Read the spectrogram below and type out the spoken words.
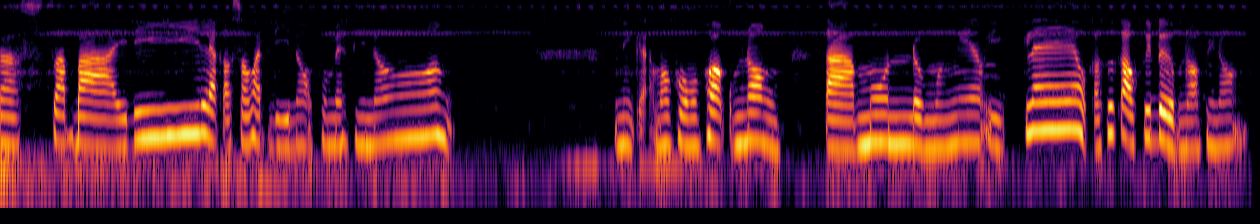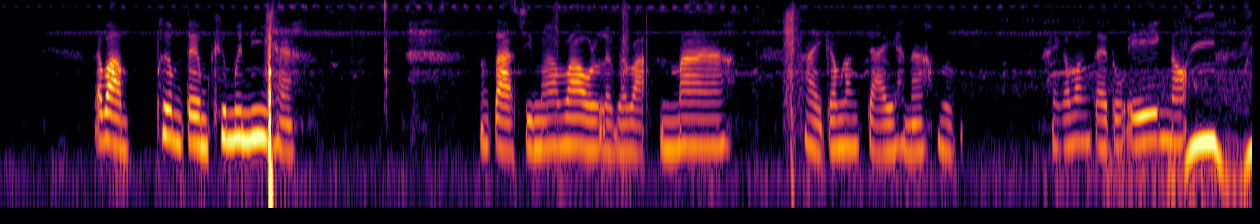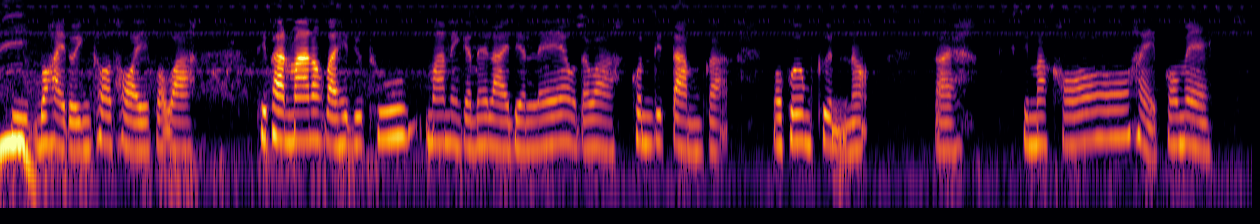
ก็สบายดีแล้วก็สวัสดีเนาะพ่อแม่พี่น้องนนี้ก็มาพบมาพอกับน้อง ตามนดงมังแงวอีกแล้วก็คือเก่าคือเดิมเนาะพี่น้อง แต่ว่าเพิ่มเติมคือมื้อนี้ฮะน้องตาสิมาเว้าเลยแบบว่ามาให้กำลังใจนนะแบบให้กำลังใจตัวเองเนาะที่บ่ให้ตัวเองท้อถอยเพราะว่า ที่ผ่านมาน้องตาเฮ็ด YouTube มาในกันได้หลายเดือนแล้ว แต่ว่าคนติดตามก็บ่เพิ่มขึ้นเนาะก็สิมาขอให้พ่อแม่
